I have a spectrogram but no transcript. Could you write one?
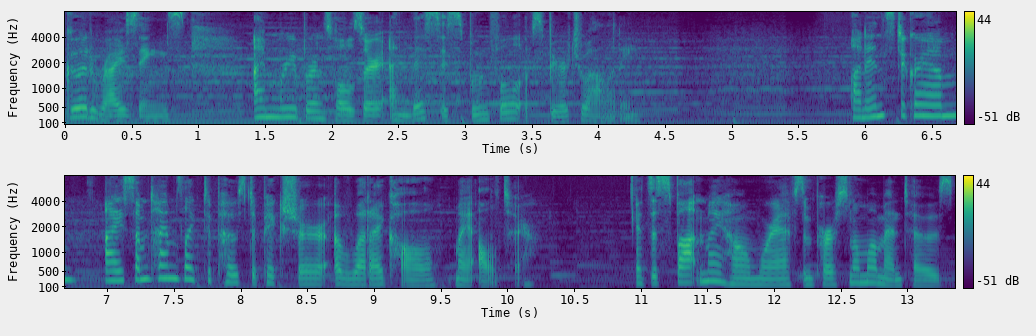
Good Risings. I'm Marie Burns Holzer, and this is Spoonful of Spirituality. On Instagram, I sometimes like to post a picture of what I call my altar. It's a spot in my home where I have some personal mementos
